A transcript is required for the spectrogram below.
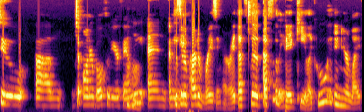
to um, to honor both of your family. And I mean, Because they were part of raising her, right? That's the that's Absolutely. the big key. Like who in your life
